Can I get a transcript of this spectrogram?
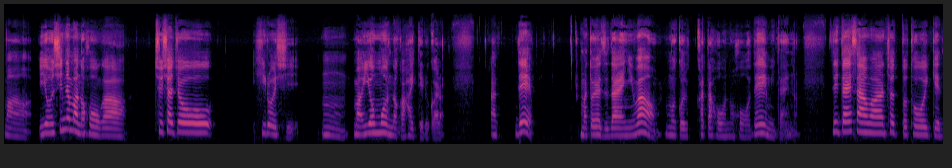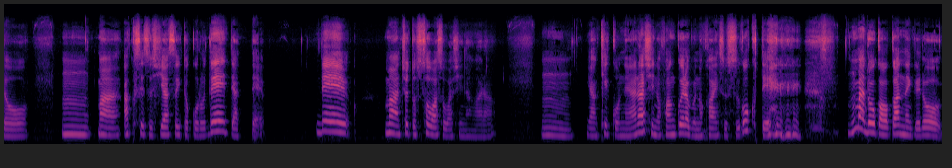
まあ、イオンシネマの方が駐車場広いし、うん、まあ、イオンモールの中入ってるから。あ、で、まあ、とりあえず第2はもう一個片方の方でみたいな。で第3はちょっと遠いけどうんまあアクセスしやすいところでってやって。でまあちょっとそわそわしながら。うん。いや結構ね嵐のファンクラブの回数すごくて。今どうかわかんないけど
